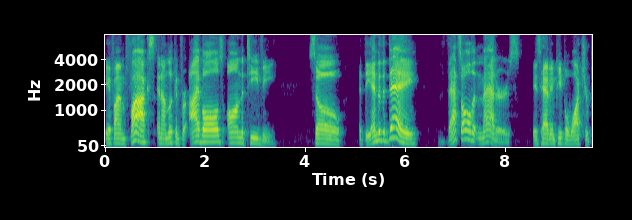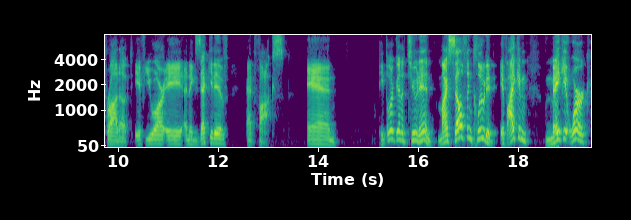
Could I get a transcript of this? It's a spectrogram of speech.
if I'm Fox and I'm looking for eyeballs on the TV. So at the end of the day, that's all that matters is having people watch your product if you are a an executive at Fox. And people are going to tune in, myself included. If I can make it work,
